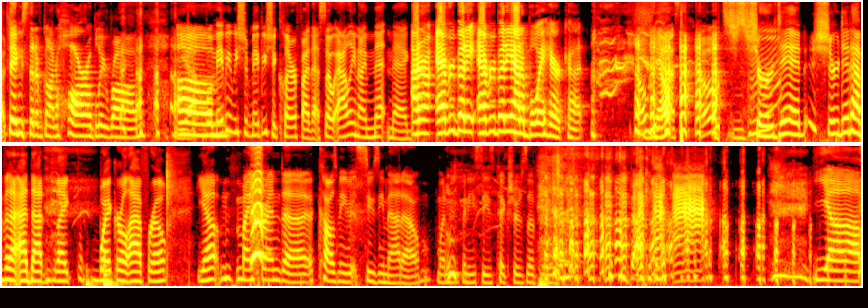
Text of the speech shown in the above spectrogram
the things that have gone horribly wrong. Yeah. well, Um, maybe we should maybe we should clarify that. So Allie and I met Meg. I don't. know, Everybody, everybody had a boy haircut. Oh yes. Oh, Sure did. Sure did have that. Add that like white girl afro. Yep. my friend uh, calls me Susie Maddow when when he sees pictures of me. back in- yeah,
